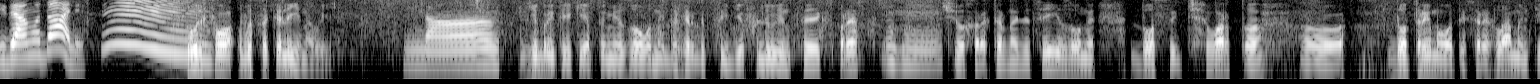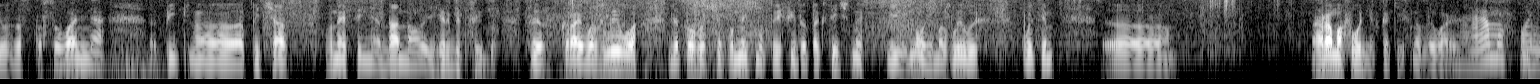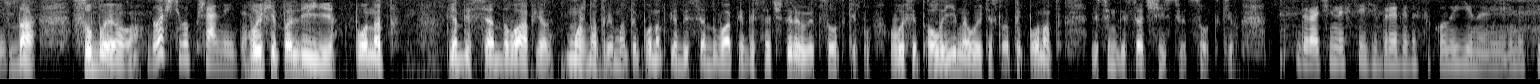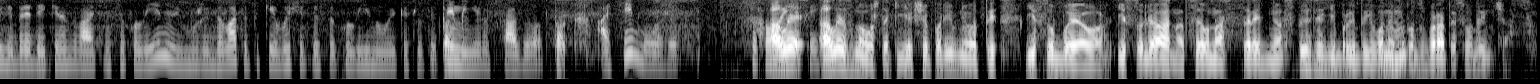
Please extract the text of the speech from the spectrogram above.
Йдемо далі. М. Сульфовисоколійновий. Да. Гібрид, який оптимізований до гербіцидів Люїн це експрес, що характерно для цієї зони, досить варто е, дотримуватись регламентів застосування під, е, під час внесення даного гербіциду. Це вкрай важливо для того, щоб уникнути фітотоксичності, ну і можливих потім е, грамофонів, як їх називають. Грамофонів. Да. Субео Дощ взагалі не йде. Вихід олії понад 52, п'я- можна отримати понад 52-54%. Вихід олеїнової кислоти понад 86%. До речі, не всі гібриди високолеїнові, і не всі гібриди, які називають високолеїнові, можуть давати такий вихід високолеїнової кислоти. Ти мені розказував. Так. А ці можуть. Але, але знову ж таки, якщо порівнювати і Собео, і Соліана, це у нас середньостиглі гібриди, і вони будуть збиратись в один час.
